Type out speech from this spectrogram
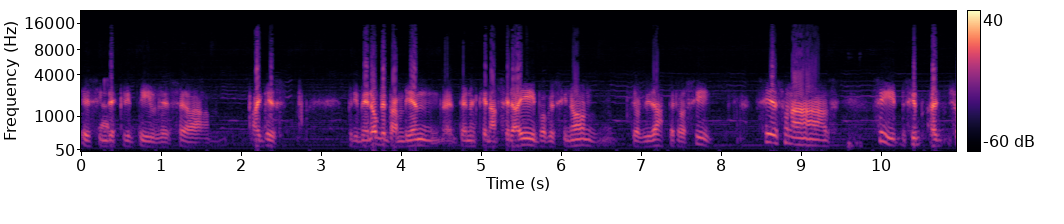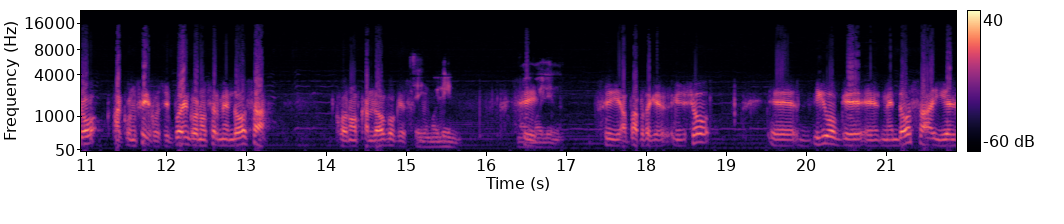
es indescriptible, o sea, hay que, primero que también eh, tenés que nacer ahí, porque si no, te olvidás, pero sí, sí es una, sí, sí, eh, yo aconsejo, si pueden conocer Mendoza, conózcanlo porque es Sí, muy lindo. Muy, Sí. muy lindo. Sí, aparte que yo eh, digo que eh, Mendoza y el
